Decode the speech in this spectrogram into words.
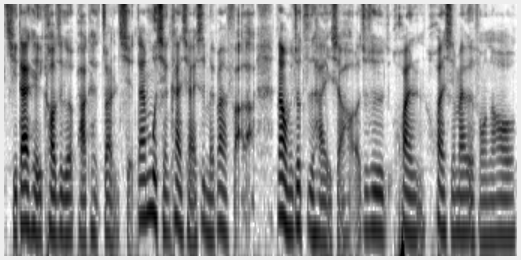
期待可以靠这个 p o c a s t 赚钱，但目前看起来是没办法啦。那我们就自嗨一下好了，就是换换新麦克风，然后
